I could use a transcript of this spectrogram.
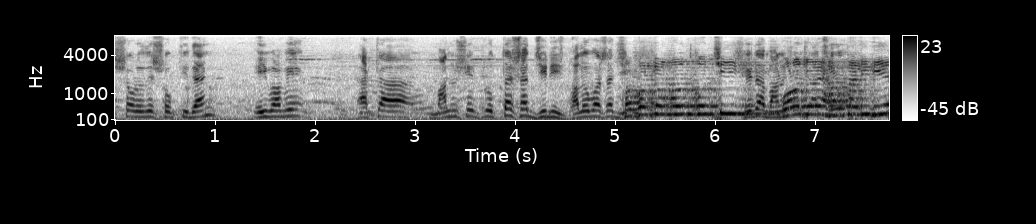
ঈশ্বর ওদের শক্তি দেন এইভাবে একটা মানুষের প্রত্যাশার জিনিস ভালোবাসার জিনিস সকলকে অনুরোধ করছি সেটা মানুষের বড় জোরে কাছে হাততালি দিয়ে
